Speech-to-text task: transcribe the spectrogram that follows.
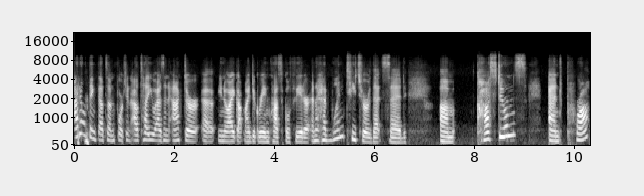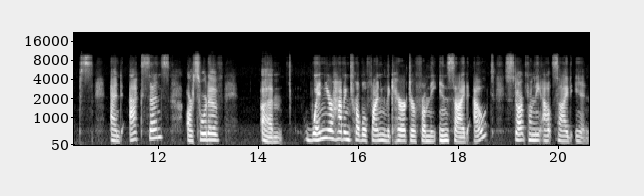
I don't think that's unfortunate. I'll tell you, as an actor, uh, you know, I got my degree in classical theater, and I had one teacher that said. Um, costumes and props and accents are sort of um, when you're having trouble finding the character from the inside out, start from the outside in.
